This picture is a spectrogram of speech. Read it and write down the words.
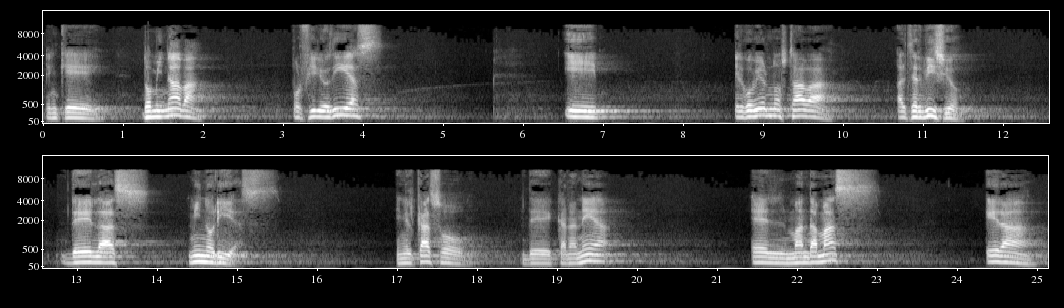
en que dominaba Porfirio Díaz y el gobierno estaba al servicio de las minorías. En el caso de Cananea, el mandamás era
